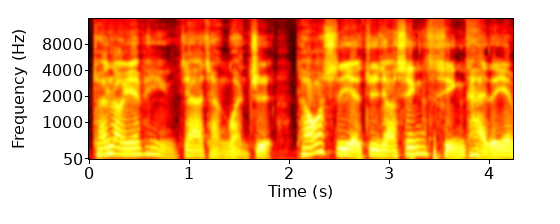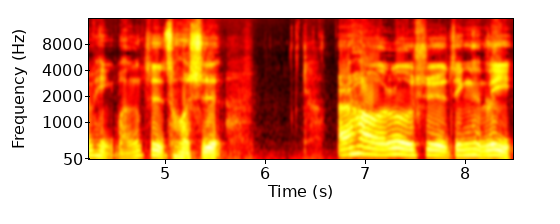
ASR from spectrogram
传统烟品加强管制，同时也聚焦新形态的烟品防治措施。而后陆续经历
